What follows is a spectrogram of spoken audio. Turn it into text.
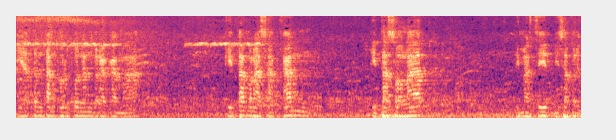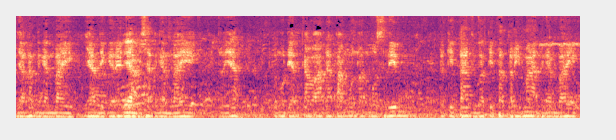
ya tentang kerukunan beragama kita merasakan kita sholat di masjid bisa berjalan dengan baik, yang di gereja Ya. bisa dengan baik, gitu ya. Kemudian kalau ada tamu non muslim ke kita juga kita terima dengan baik,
